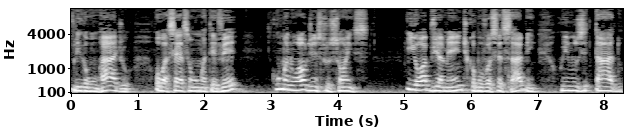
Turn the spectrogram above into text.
ligam um rádio ou acessam uma TV com um manual de instruções. E, obviamente, como vocês sabem, o inusitado,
